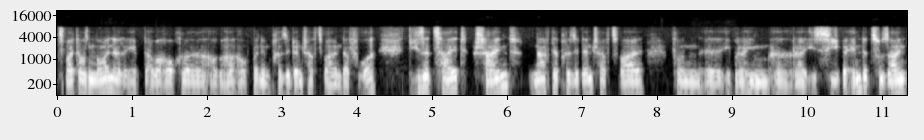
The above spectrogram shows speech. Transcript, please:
2009 äh, erlebt, aber auch, äh, aber auch bei den Präsidentschaftswahlen davor. Diese Zeit scheint nach der Präsidentschaftswahl von Ibrahim Raisi beendet zu sein.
